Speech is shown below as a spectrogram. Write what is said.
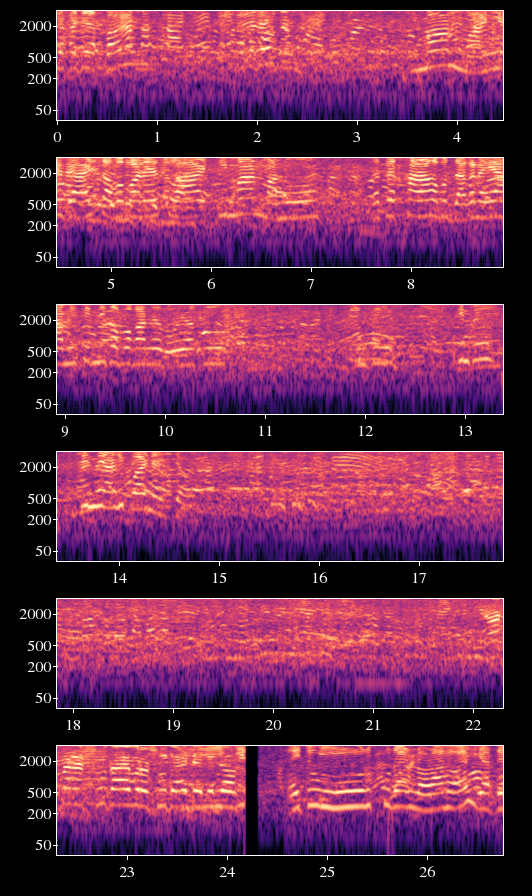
দেখাই দিয়ে একবাৰ ইমান মানুহ গাই চাব পাৰে চোৱা কিমান মানুহ ইয়াতে খাৰা হ'ব জাগা নাই। এয়া আমি চিনি খাবৰ কাৰণে ৰৈ আছোঁ। কিন্তু কিন্তু চিনি আহি পোৱাই নাই এতিয়াও। একবাৰে সুদাই বড় সুদাই দিলে এইটো মোৰ খুৰাৰ ল'ৰা হয় ইয়াতে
